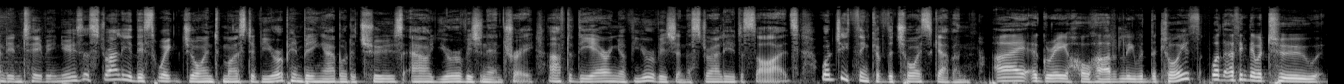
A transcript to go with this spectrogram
And in TV news, Australia this week joined most of Europe in being able to choose our Eurovision entry after the airing of Eurovision Australia Decides. What do you think of the choice, Gavin? I agree wholeheartedly with the choice. Well, I think there were two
